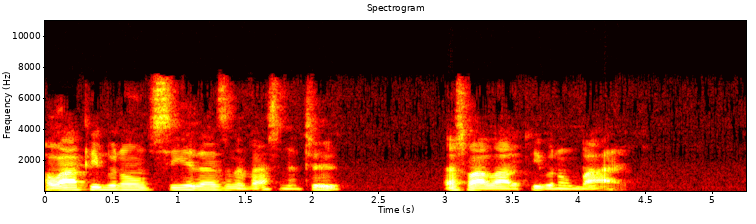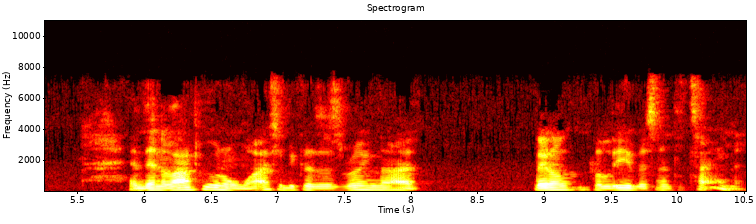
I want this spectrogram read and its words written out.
a lot of people don't see it as an investment too. That's why a lot of people don't buy it. And then a lot of people don't watch it because it's really not, they don't believe it's entertainment.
